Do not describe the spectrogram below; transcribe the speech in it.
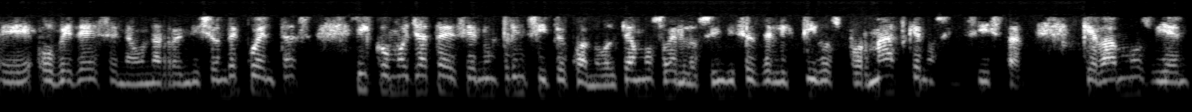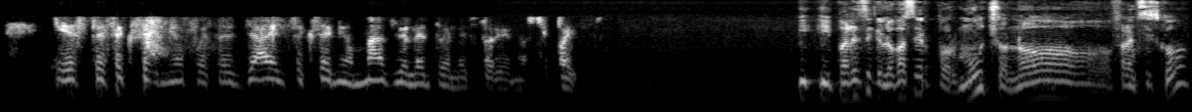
eh, obedecen a una rendición de cuentas. Y como ya te decía en un principio, cuando volteamos a ver los índices delictivos, por más que nos insistan que vamos bien, este sexenio pues es ya el sexenio más violento de la historia de nuestro país. Y, y parece que lo va a hacer por mucho, ¿no, Francisco?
